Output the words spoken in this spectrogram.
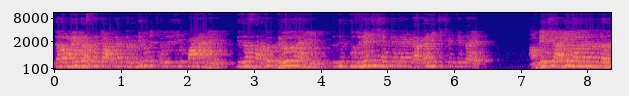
त्याला माहीत असतं की आपल्या करंडीमध्ये ठेवलेले जे पान आहे ते जर सारखं फिरवलं नाही तर ते कुजण्याची शक्यता आहे डागाळण्याची शक्यता आहे. आंब्याची आडी लावल्यानंतर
